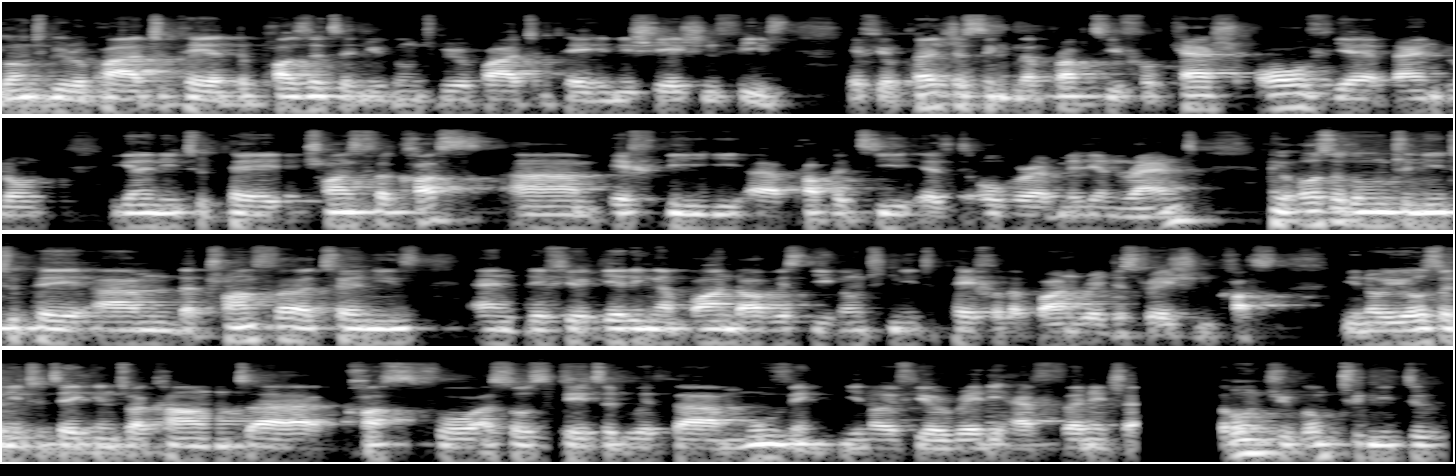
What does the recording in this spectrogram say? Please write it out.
you're going to be required to pay a deposit and you're going to be required to pay initiation fees. If you're purchasing the property for cash or via bank loan, you're going to need to pay transfer costs um, if the uh, property is over a million rand. You're also going to need to pay um, the transfer attorneys. And if you're getting a bond, obviously you're going to need to pay for the bond registration costs. You know, you also need to take into account uh, costs for associated with uh, moving. You know, if you already have furniture, don't you going to need to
